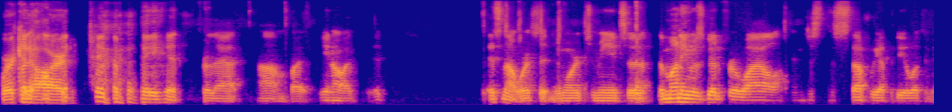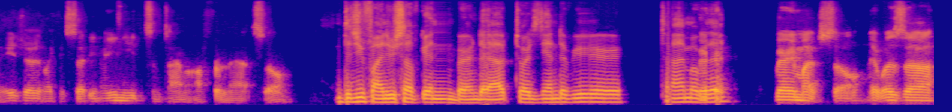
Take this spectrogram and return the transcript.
working hard. Take a pay hit for that, um, but you know it, it it's not worth it anymore to me. It's a, the money was good for a while, and just the stuff we have to deal with in Asia. And Like I said, you know, you need some time off from that. So, did you find yourself getting burned out towards the end of your time over very, there? Very much so. It was. uh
